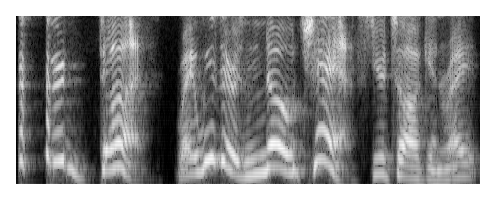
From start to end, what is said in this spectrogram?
We're done right? We there's no chance you're talking right?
